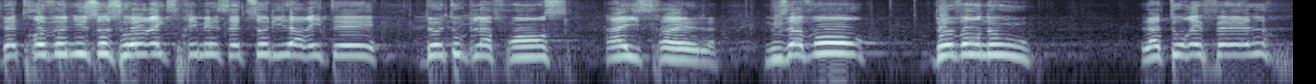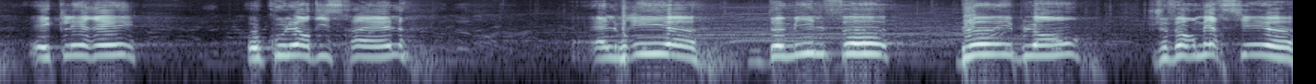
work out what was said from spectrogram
d'être venus ce soir exprimer cette solidarité de toute la France à Israël. Nous avons devant nous la tour Eiffel éclairée aux couleurs d'Israël. Elle brille de mille feux bleus et blancs. Je veux remercier euh,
